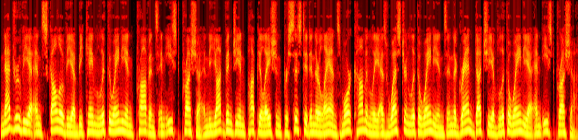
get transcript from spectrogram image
Nadruvia and Skalovia became Lithuanian province in East Prussia and the Yatvingian population persisted in their lands more commonly as Western Lithuanians in the Grand Duchy of Lithuania and East Prussia.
